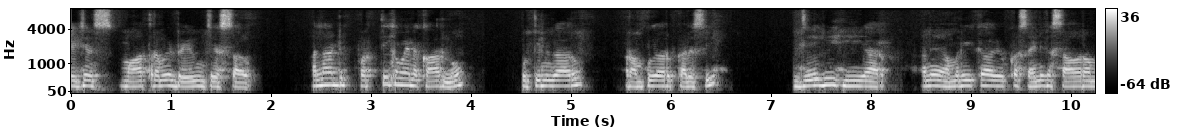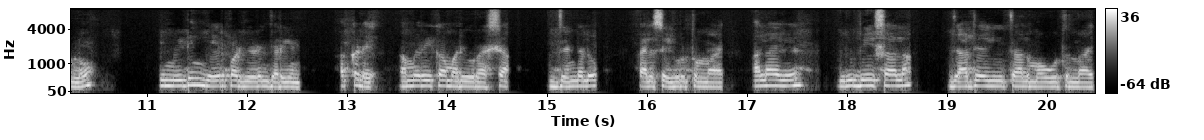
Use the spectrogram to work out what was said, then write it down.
ఏజెంట్స్ మాత్రమే డ్రైవింగ్ చేస్తారు. అలాంటి ప్రత్యేకమైన కార్లు పుతిన్ గారు ట్రంప్ గారు కలిసి జేబీఈఆర్ అనే అమెరికా యొక్క సైనిక స్థావరంలో ఈ మీటింగ్ ఏర్పాటు చేయడం జరిగింది. అక్కడే అమెరికా మరియు రష్యా జెండలు కలిసి ఎగురుతున్నాయి. అలాగే ఇరు దేశాల జాతీయ గీతాలు మోగుతున్నాయి.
